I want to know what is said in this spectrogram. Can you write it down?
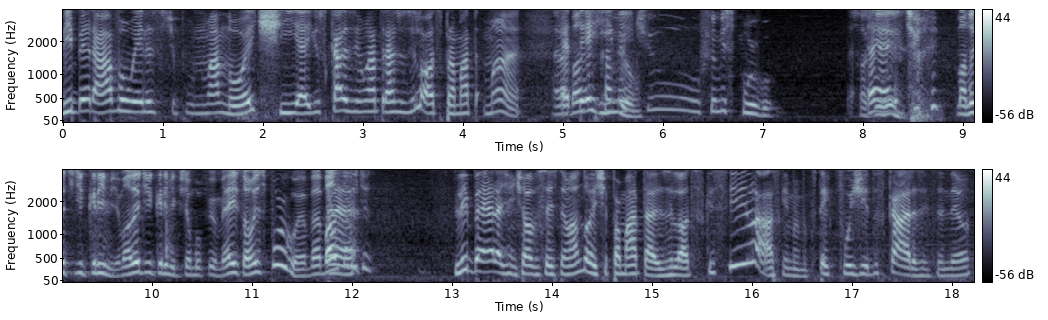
liberavam eles tipo numa noite e aí os caras iam atrás dos ilotes para matar. Mano, era é terrível. o filme Expurgo. Só que. É, tipo... Uma noite de crime, uma noite de crime que chama o filme. É isso, é um expurgo, é basicamente é. isso. Libera, gente, ó, vocês têm uma noite para matar os ilotas que se lasquem mesmo, que tem que fugir dos caras, entendeu?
